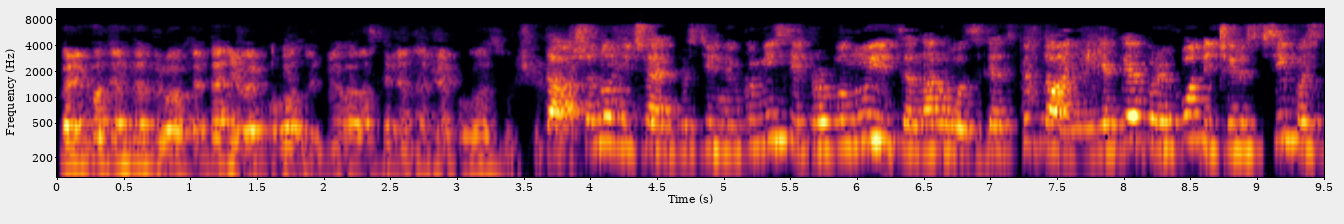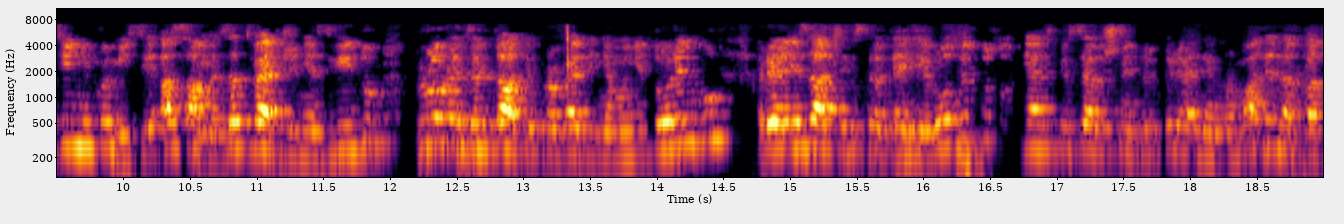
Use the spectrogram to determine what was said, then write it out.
Переходимо до другого питання. Верховоз Людмила Васильівна вже було озвучено. Да, шановні члени постійної комісії, пропонується на розгляд питання, яке переходить через всі постійні комісії, а саме затвердження звіту про результати проведення моніторингу, реалізації стратегії розвитку Солонянської селищної територіальної громади на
